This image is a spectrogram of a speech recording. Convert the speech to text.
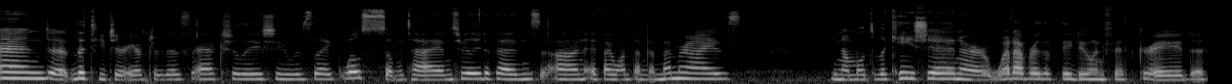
And uh, the teacher answered this actually. She was like, "Well, sometimes. Really depends on if I want them to memorize, you know, multiplication or whatever that they do in 5th grade."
